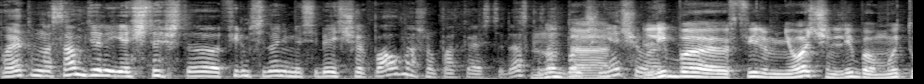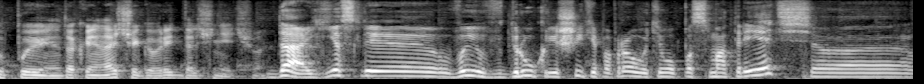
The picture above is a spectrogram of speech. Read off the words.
Поэтому, на самом деле, я считаю, что фильм «Синонимы» себя исчерпал в нашем подкасте, да? Сказать ну, больше да. нечего. Либо фильм не очень, либо мы тупые, но так или иначе говорить дальше нечего. Да, если вы вдруг решите попробовать его посмотреть, э,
